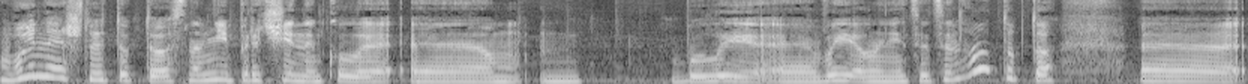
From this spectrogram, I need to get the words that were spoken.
винайшли, тобто основні причини, коли. Е, були е, виявлені ці цинга, тобто е,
